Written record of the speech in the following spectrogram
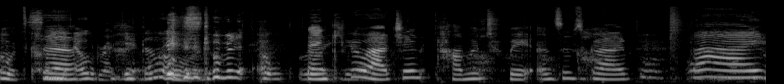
Oh, it's coming out right now. Go. it's coming out Thank you for watching. Comment, rate, and subscribe. Bye.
